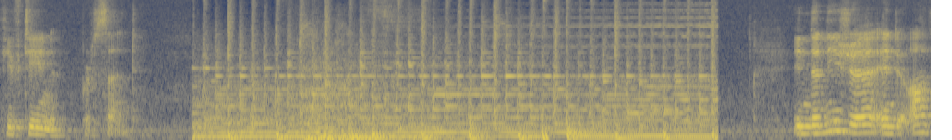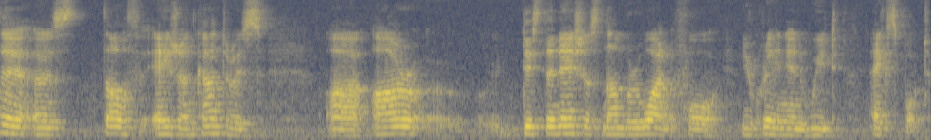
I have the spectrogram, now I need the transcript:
15%. Indonesia and other uh, South Asian countries uh, are destinations number one for Ukrainian wheat export.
